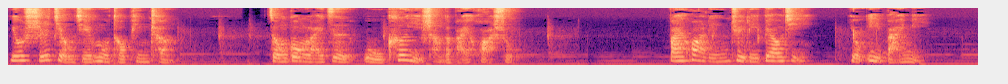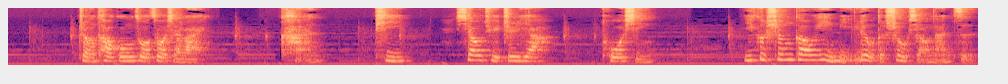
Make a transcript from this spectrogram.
由十九节木头拼成，总共来自五棵以上的白桦树。白桦林距离标记有一百米。整套工作做下来，砍、劈、削去枝丫、拖行，一个身高一米六的瘦小男子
